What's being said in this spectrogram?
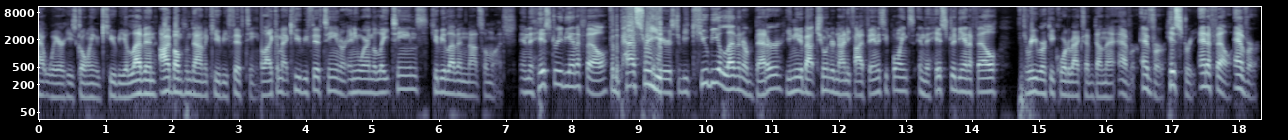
at where he's going a QB 11. I bumped him down to QB 15. I like him at QB 15 or anywhere in the late teens. QB 11, not so much. In the history of the NFL, for the past three years, to be QB 11 or better, you need about 200 195 fantasy points in the history of the NFL. Three rookie quarterbacks have done that ever, ever. History, NFL, ever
